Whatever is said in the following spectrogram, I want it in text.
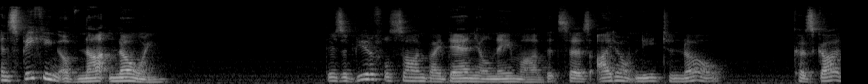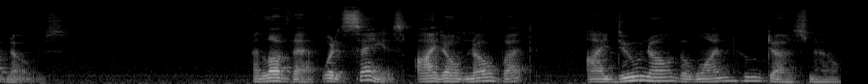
And speaking of not knowing, there's a beautiful song by Daniel Nahmod that says, I don't need to know because God knows. I love that. What it's saying is, I don't know, but I do know the one who does know.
